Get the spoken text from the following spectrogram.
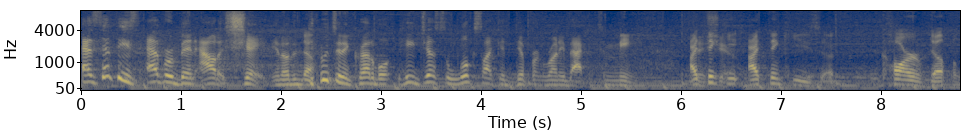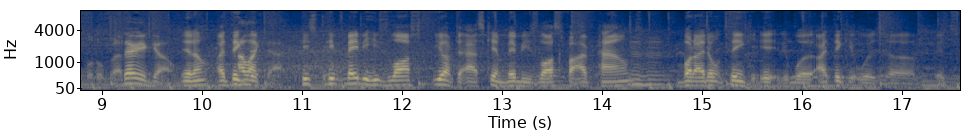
as if he's ever been out of shape. You know, the no. dude's an incredible. He just looks like a different running back to me. I think he, I think he's uh, carved up a little bit. There you go. You know, I think I like that. He's he, maybe he's lost. You have to ask him. Maybe he's lost five pounds, mm-hmm. but I don't think it, it was. I think it was. Uh, it's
